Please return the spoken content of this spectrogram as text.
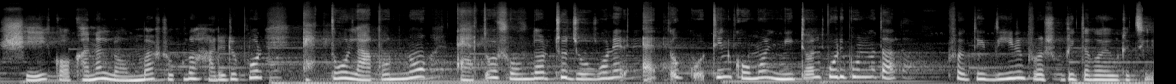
সেই কখানা লম্বা শুকনো হাড়ের উপর এত লাবণ্য, এত সৌন্দর্য, যৌবনের এত কঠিন কোমল নিটল পরিপূর্ণতা প্রতিদিন প্রস্ফুটিত হয়ে উঠেছিল।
